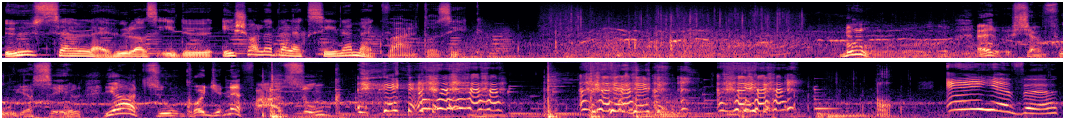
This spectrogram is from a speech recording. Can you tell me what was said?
Ősszel lehűl az idő, és a levelek színe megváltozik. Brr, erősen fúj a szél. Játszunk, hogy ne fázzunk. Én jövök.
